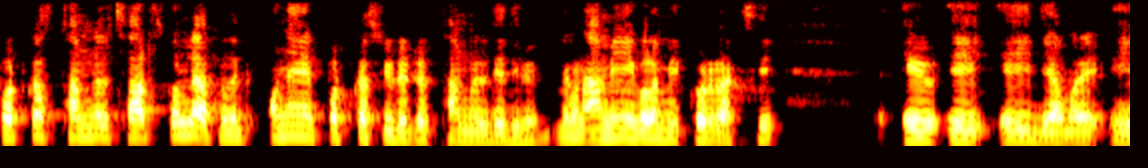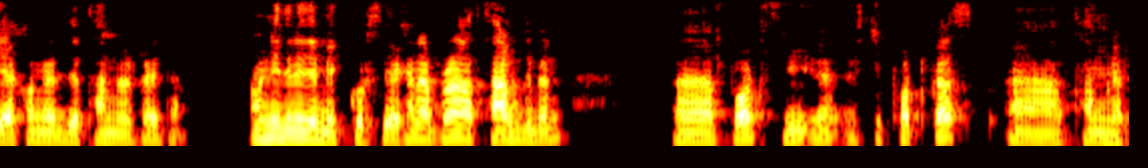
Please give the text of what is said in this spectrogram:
podcast thumbnail search করলে আপনাদের অনেক পডকাস্ট রিলেটেড থাম্বনেল দিয়ে দিবে। দেখুন, আমি এগুলো মেক করে রাখছি। এই এই এই যে আমার, এই এখনের যে থামনেলটা এটা, আমি নিজে নিজে মেক করছি। এখানে আপনারা সার্চ দিবেন পড পডকাস্ট থামনেল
